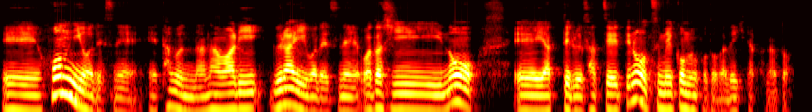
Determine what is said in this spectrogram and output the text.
えー、本にはですね、え、多分7割ぐらいはですね、私の、えー、やってる撮影っていうのを詰め込むことができたかなと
